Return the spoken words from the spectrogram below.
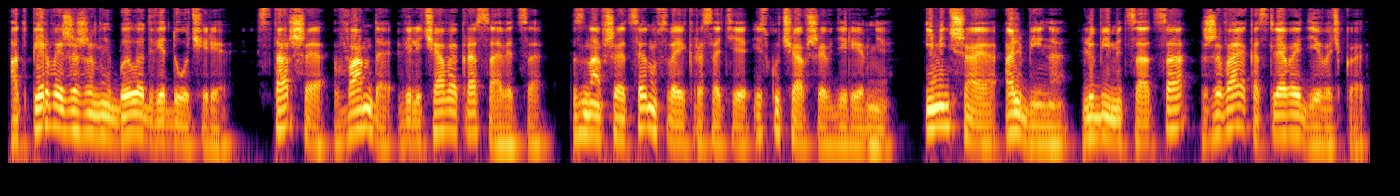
От первой же жены было две дочери. Старшая – Ванда, величавая красавица, знавшая цену своей красоте и скучавшая в деревне. И меньшая – Альбина, любимица отца, живая костлявая девочка,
